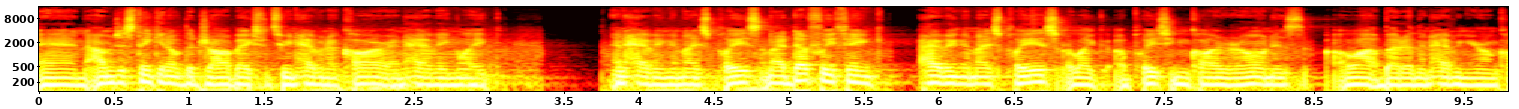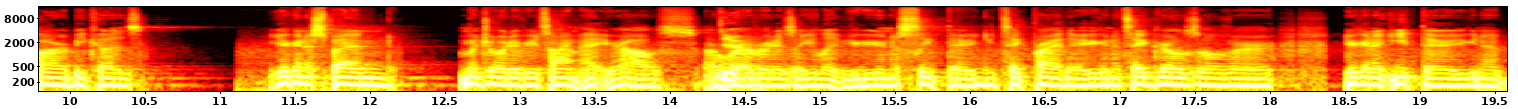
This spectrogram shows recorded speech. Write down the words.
and I'm just thinking of the drawbacks between having a car and having like and having a nice place. And I definitely think having a nice place or like a place you can call your own is a lot better than having your own car because you're gonna spend majority of your time at your house or yeah. wherever it is that you live. You're, you're gonna sleep there. You take pride there. You're gonna take girls over. You're gonna eat there. You're gonna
